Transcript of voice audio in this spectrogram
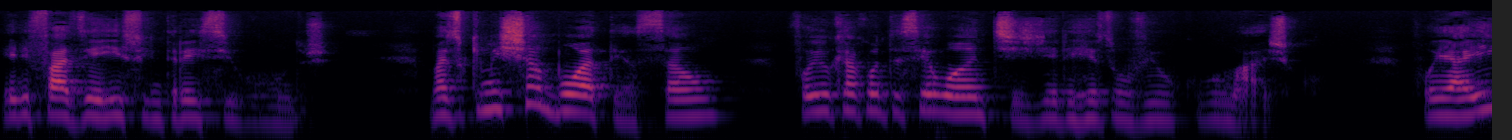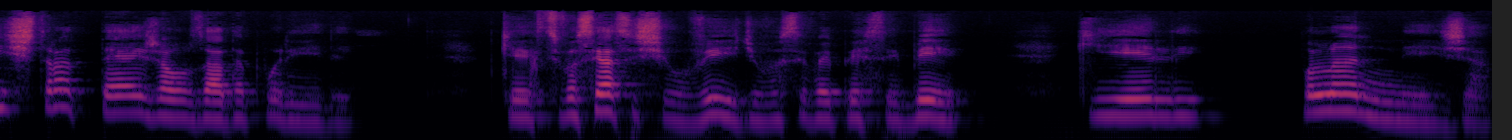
ele fazer isso em três segundos. Mas o que me chamou a atenção foi o que aconteceu antes de ele resolver o cubo mágico. Foi a estratégia usada por ele. Porque se você assistir o vídeo, você vai perceber que ele planeja.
